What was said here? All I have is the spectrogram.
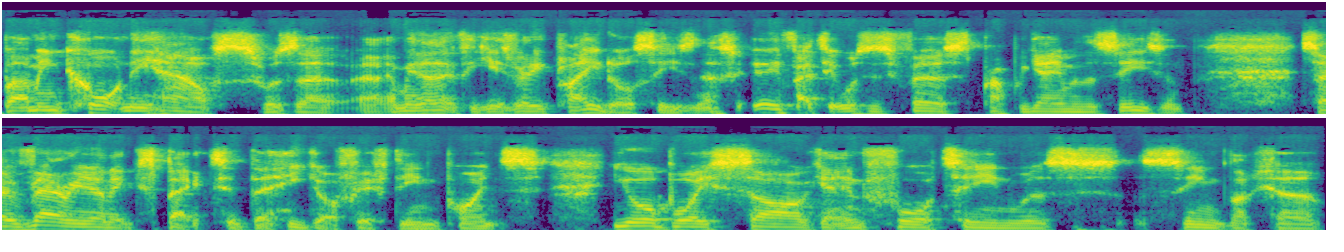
But I mean, Courtney House was a. I mean, I don't think he's really played all season. In fact, it was his first proper game of the season. So very unexpected that he got 15 points. Your boy Sá getting 14 was seemed like a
